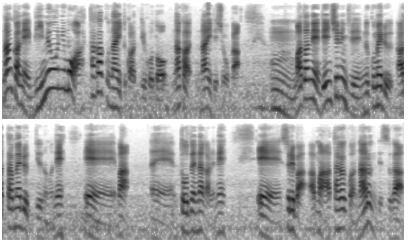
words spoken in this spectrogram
なんかね、微妙にもうあったかくないとかっていうこと、なんかないでしょうか。うん、またね、電子レンジでぬくめる、温めるっていうのもね、えー、まあ、えー、当然ながらね、えー、すれば、まあ、暖かくはなるんですが、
